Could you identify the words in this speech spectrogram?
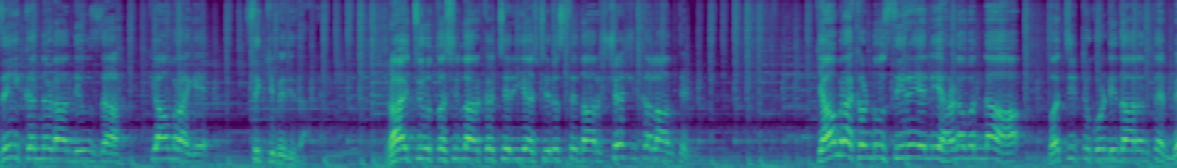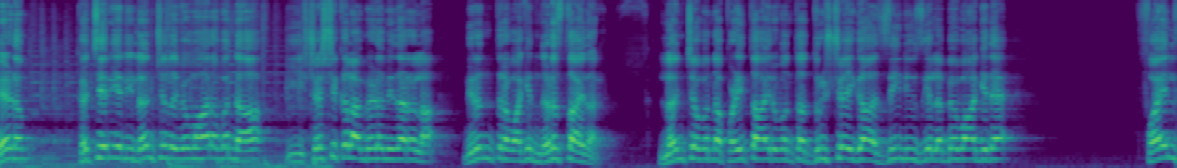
ಜಿ ಕನ್ನಡ ನ್ಯೂಸ್ ಕ್ಯಾಮ್ರಾಗೆ ಸಿಕ್ಕಿಬಿದ್ದಿದ್ದಾರೆ ರಾಯಚೂರು ತಹಶೀಲ್ದಾರ್ ಕಚೇರಿಯ ಶಿರಸ್ತೆದಾರ್ ಶಶಿಕಲಾ ಅಂತೇಳಿ. ಕ್ಯಾಮ್ರಾ ಕಂಡು ಸೀರೆಯಲ್ಲಿ ಹಣವನ್ನ ಬಚ್ಚಿಟ್ಟುಕೊಂಡಿದ್ದಾರಂತೆ ಮೇಡಮ್ ಕಚೇರಿಯಲ್ಲಿ ಲಂಚದ ವ್ಯವಹಾರವನ್ನ ಈ ಶಶಿಕಲಾ ಮೇಡಮ್ ಇದಾರಲ್ಲ, ನಿರಂತರವಾಗಿ ನಡೆಸ್ತಾ ಇದ್ದಾರೆ. ಲಂಚವನ್ನ ಪಡಿತಾ ಇರುವಂಥ ದೃಶ್ಯ ಈಗ ಜಿ ನ್ಯೂಸ್ಗೆ ಲಭ್ಯವಾಗಿದೆ. ಫೈಲ್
